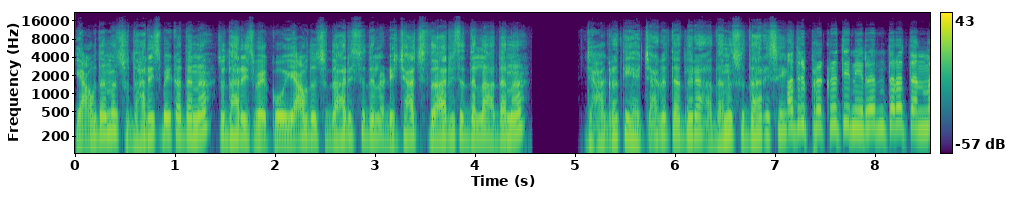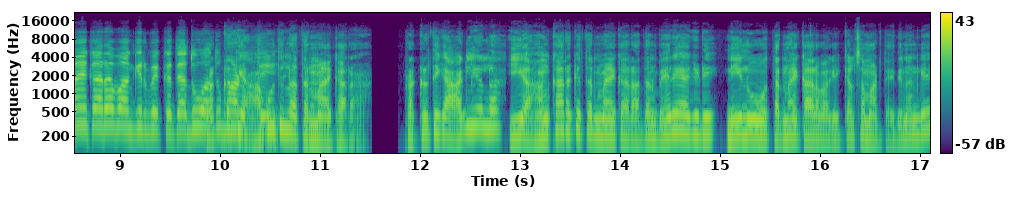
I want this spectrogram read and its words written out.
ಯಾವುದನ್ನ ಸುಧಾರಿಸಬೇಕು ಅದನ್ನ? ಸುಧಾರಿಸಬೇಕು. ಯಾವುದು ಸುಧಾರಿಸುದಿಲ್ಲ ಡಿಸ್ಚಾರ್ಜ್ ಸುಧಾರಿಸುದಿಲ್ಲ ಅದನ್ನ? ಜಾಗೃತಿ ಹೆಚ್ಚಾಗುತ್ತೆ ಅಂದ್ರೆ ಅದನ್ನು ಸುಧಾರಿಸಿ. ಆದ್ರೆ ಪ್ರಕೃತಿ ನಿರಂತರ ತನ್ಮಯಕಾರವಾಗಿರ್ಬೇಕತ್ತೆ ಅದು ಅದು ಪ್ರಕೃತಿ ಮಾಡುತ್ತೆ. ಆಗುವುದಿಲ್ಲ ತನ್ಮಯಕಾರ. ಪ್ರಕೃತಿಗೆ ಆಗ್ಲಿ ಅಲ್ಲ ಈ ಅಹಂಕಾರಕ್ಕೆ ತನ್ಮಯಕಾರ, ಅದನ್ನು ಬೇರೆ ಆಗಿಡಿ. ನೀನು ತನ್ಮಯಕಾರವಾಗಿ ಕೆಲಸ ಮಾಡ್ತಾ ಇದ್ದೀನಿ ನನಗೆ?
